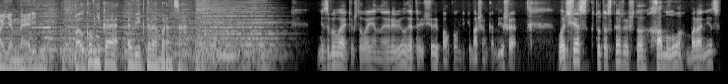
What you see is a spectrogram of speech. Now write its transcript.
Военная ревю. Полковника Виктора Баранца. Не забывайте, что военное ревю – это еще и полковник Тимошенко. Миша, вот сейчас кто-то скажет, что хамло, баронец,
